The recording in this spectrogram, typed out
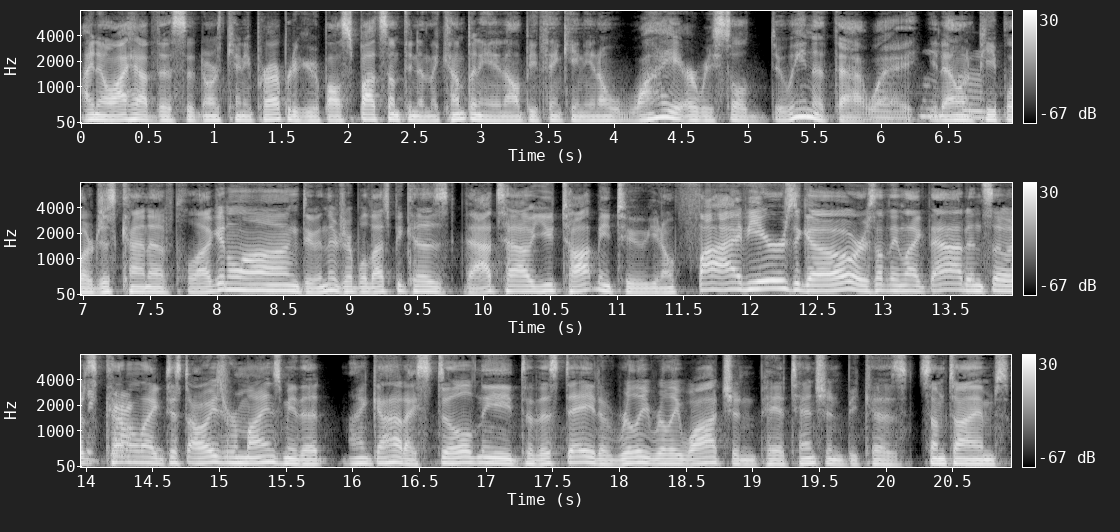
I know I have this at North County Property Group. I'll spot something in the company and I'll be thinking, you know, why are we still doing it that way? You know, and mm-hmm. people are just kind of plugging along, doing their job. Well, that's because that's how you taught me to, you know, five years ago or something like that. And so it's exactly. kind of like just always reminds me that, my God, I still need to this day to really, really watch and pay attention because sometimes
